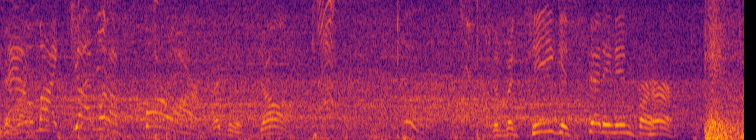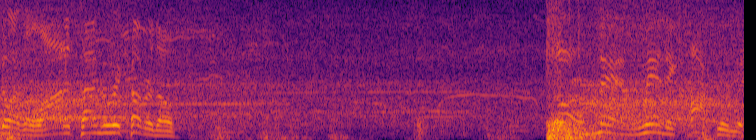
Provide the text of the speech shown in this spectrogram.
Oh, my God, what a forearm. Right to the jaw. The fatigue is setting in for her. Still has a lot of time to recover, though. Oh, man, landing awkwardly.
